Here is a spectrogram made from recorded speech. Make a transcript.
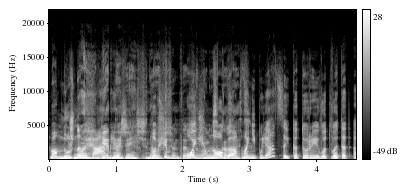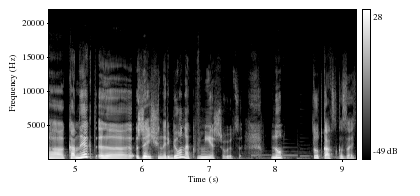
Вам нужно Ой, докармливать? Бедная женщина, в общем, в очень много сказать. манипуляций, которые вот в этот а, коннект э, женщина-ребенок вмешиваются. Ну, тут как сказать?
